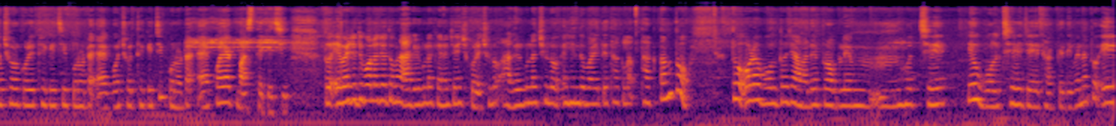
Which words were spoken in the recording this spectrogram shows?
বছর করে থেকেছি, কোনোটা এক বছর থেকেছি, কোনোটা এক কয়েক মাস থেকেছি। তো এবার যদি বলা যায় তোমরা আগেরগুলো কেন চেঞ্জ করেছিল? আগেরগুলো ছিল হিন্দু বাড়িতে থাকলাম থাকতাম তো। তো ওরা বলতো যে আমাদের প্রবলেম হচ্ছে, কেউ বলছে যে থাকতে দিবে না। তো এই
